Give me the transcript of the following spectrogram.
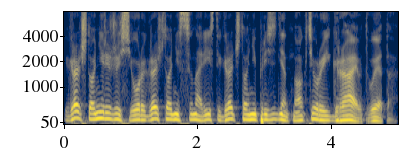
Играть, что они режиссер, играть, что они сценарист, играть, что они президент. Но актеры играют в это.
